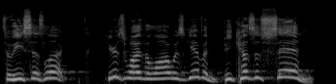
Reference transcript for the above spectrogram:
So he says, look, here's why the law was given because of sin.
